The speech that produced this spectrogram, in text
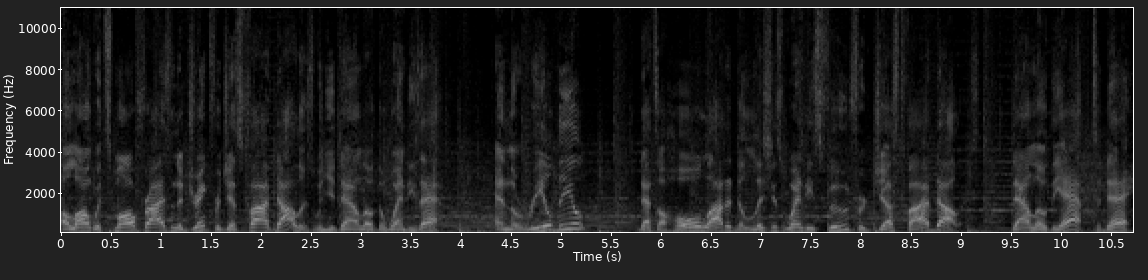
along with small fries and a drink for just $5 when you download the Wendy's app. And the real deal? That's a whole lot of delicious Wendy's food for just $5. Download the app today.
